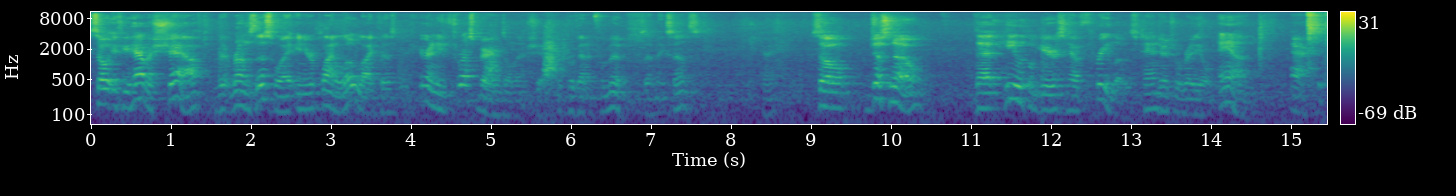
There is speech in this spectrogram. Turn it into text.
So if you have a shaft that runs this way and you're applying a load like this, you're going to need thrust bearings on that shaft to prevent it from moving. Does that make sense? Okay. So just know that helical gears have three loads, tangential, radial, and axial.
